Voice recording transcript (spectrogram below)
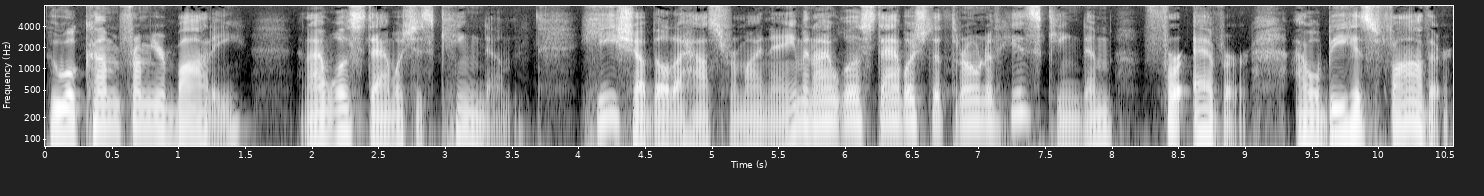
who will come from your body, and I will establish his kingdom. He shall build a house for my name, and I will establish the throne of his kingdom forever. I will be his father,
